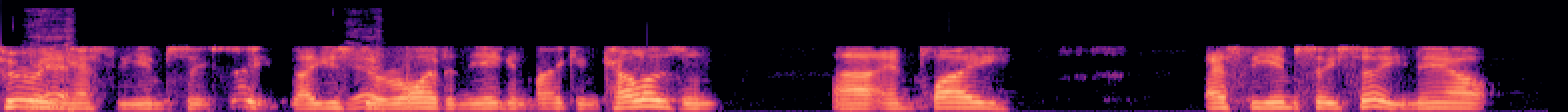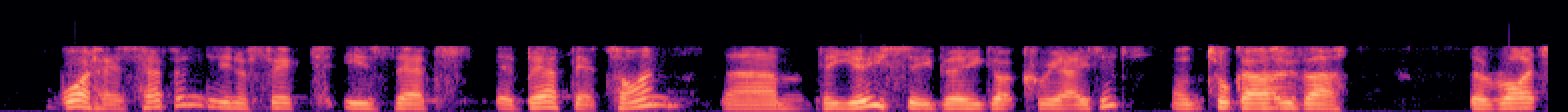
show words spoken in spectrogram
touring Yeah. as the MCC. They used Yeah. to arrive in the egg and bacon colours and uh, and play as the MCC. Now, what has happened in effect is that about that time, um, the ECB got created and took over the rights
